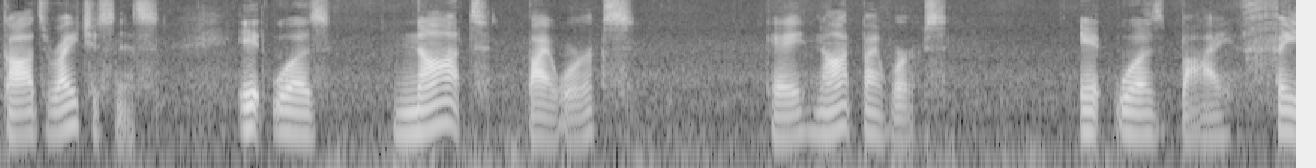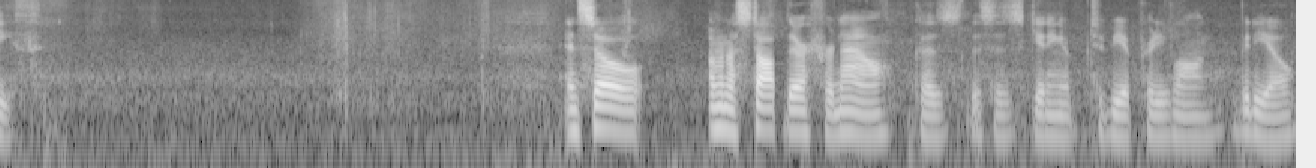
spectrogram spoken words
God's righteousness. It was not by works, okay, not by works. It was by faith. And so I'm going to stop there for now because this is getting to be a pretty long video.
